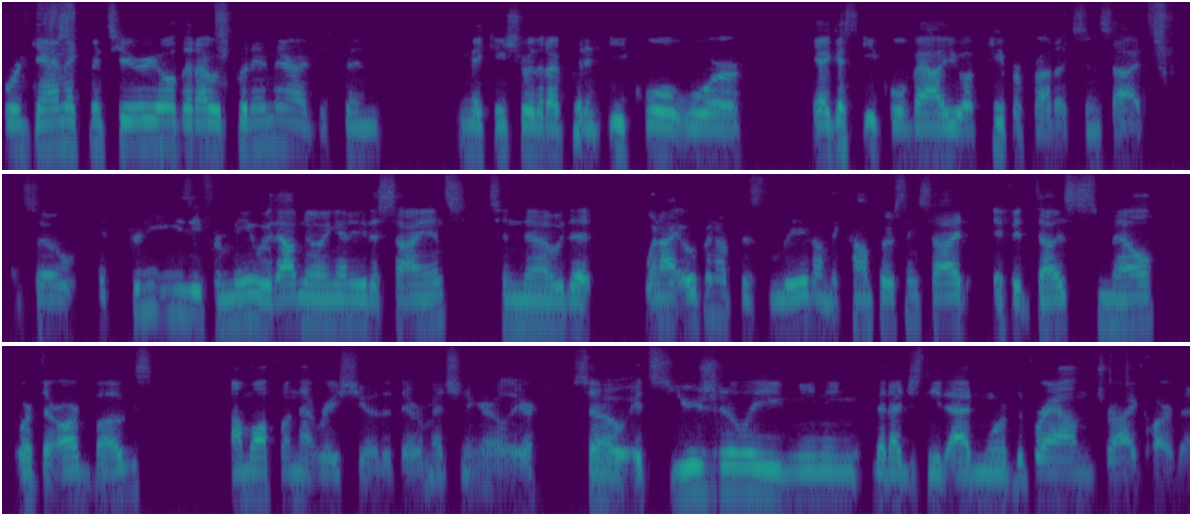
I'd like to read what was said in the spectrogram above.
organic material that I would put in there, I've just been making sure that I put an equal or, yeah, I guess, equal value of paper products inside. And so it's pretty easy for me without knowing any of the science to know that when I open up this lid on the composting side, if it does smell or if there are bugs, I'm off on that ratio that they were mentioning earlier. So it's usually meaning that I just need to add more of the brown dry carbon.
